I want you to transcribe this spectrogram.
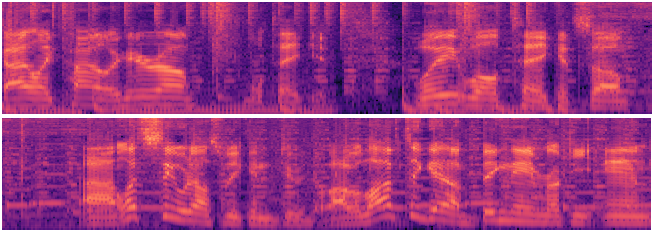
guy like Tyler Herro, we'll take it. We will take it. So, uh, let's see what else we can do, though. I would love to get a big name rookie in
